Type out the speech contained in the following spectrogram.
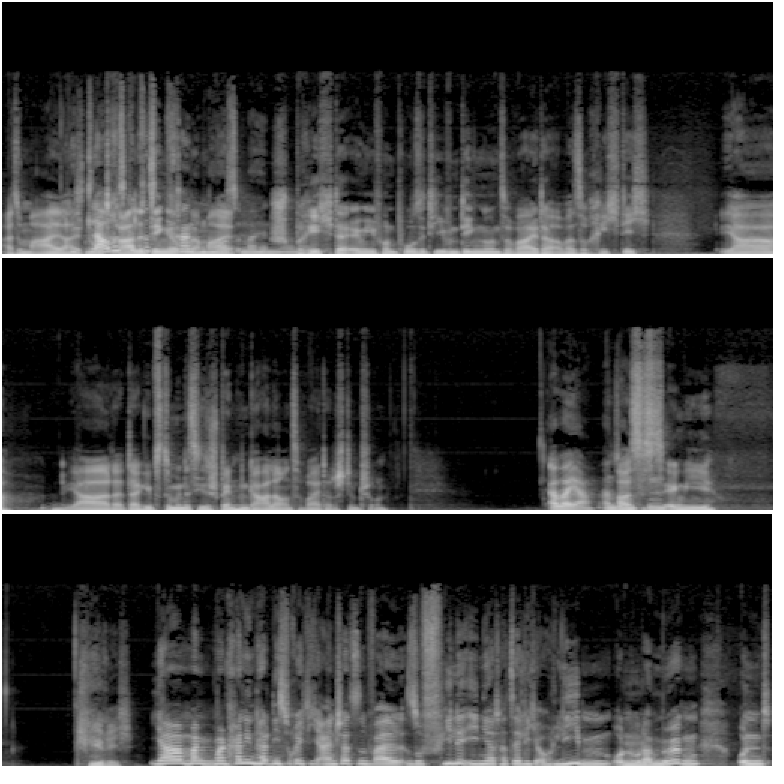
Also mal halt Ich neutrale Dinge oder mal immerhin, spricht er irgendwie von positiven Dingen und so weiter, aber so richtig, ja, ja, da, da gibt es zumindest diese Spendengala und so weiter, das stimmt schon. Aber ja, Aber es ansonsten. ist irgendwie schwierig. Ja, man, man kann ihn halt nicht so richtig einschätzen, weil so viele ihn ja tatsächlich auch lieben und Mhm. oder mögen und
